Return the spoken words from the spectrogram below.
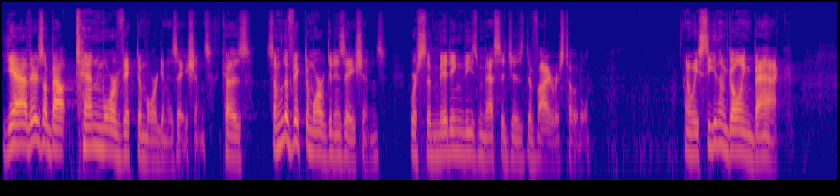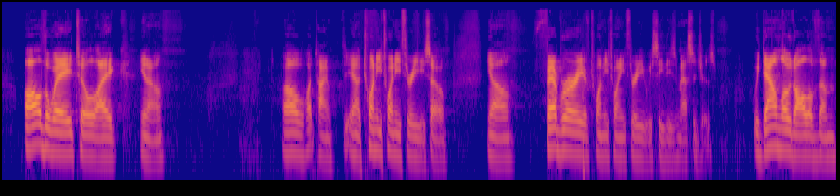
yeah, there's about 10 more victim organizations because some of the victim organizations were submitting these messages to VirusTotal. And we see them going back all the way till like, you know, oh, what time? You know, 2023. So, you know, February of 2023, we see these messages. We download all of them.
